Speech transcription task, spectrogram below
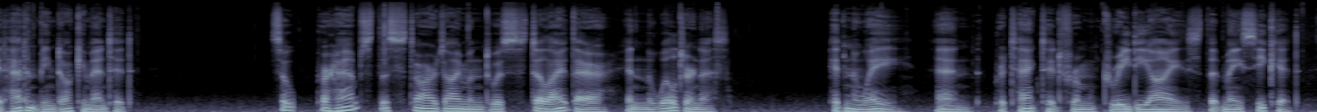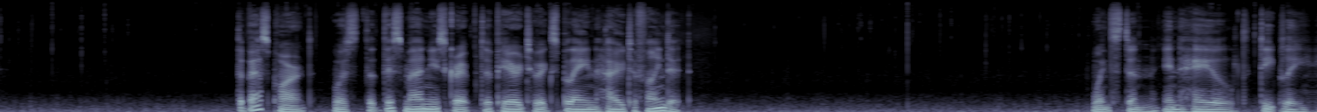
it hadn't been documented. So perhaps the star diamond was still out there in the wilderness, hidden away and protected from greedy eyes that may seek it. The best part was that this manuscript appeared to explain how to find it. Winston inhaled deeply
